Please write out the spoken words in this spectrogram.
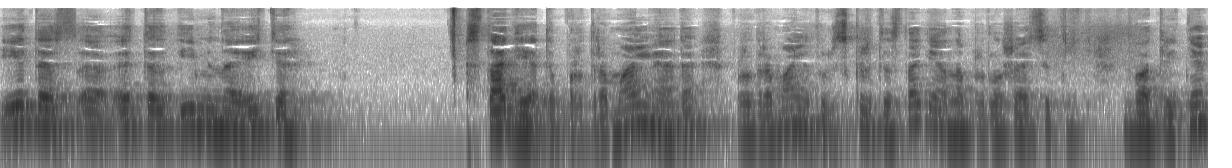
И это, э, это именно эти стадия это продромальная, да, продромальная, то есть скрытая стадия, она продолжается 2-3 дня.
